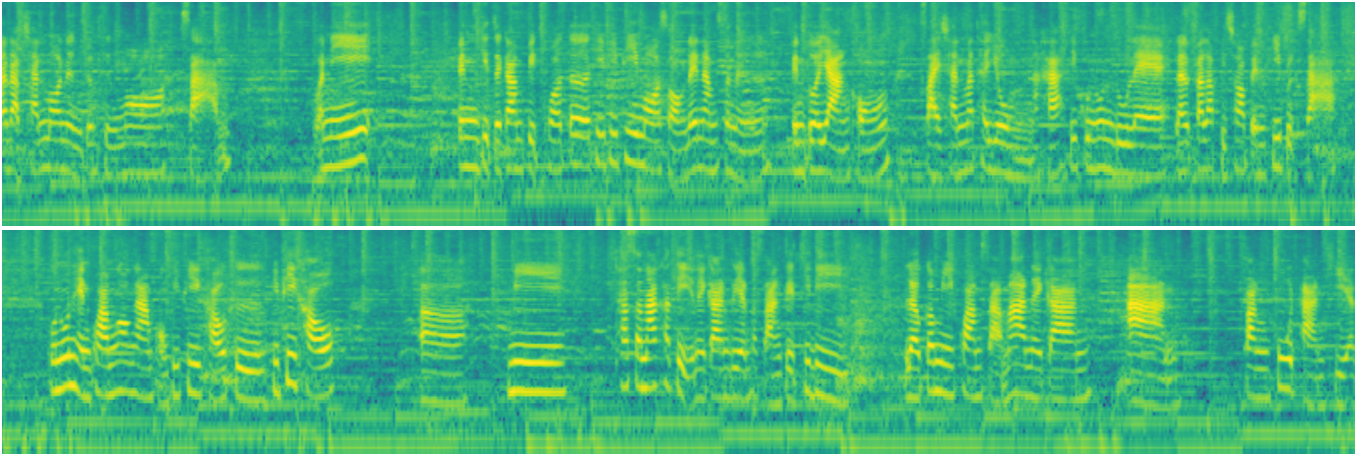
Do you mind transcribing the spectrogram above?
ระดับชั้นม .1 จนถึงม .3 วันนี้เป็นกิจกรรมปิดควอเตอร์ที่พี่ๆม .2 ได้นำเสนอ เป็นตัวอย่างของสายชั้นมัธยมนะคะ ที่คุณนุ่นดูแลและก็รับผิดชอบเป็นที่ปรึกษา คุณนุ่นเห็นความงอกงามของพี่ๆเขาคือพี่ๆเขามี ทัศนคติในการเรียนภาษาอังกฤษที่ดี แล้วก็มีความสามารถในการอ่าน ฟังพูดอ่านเขียน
